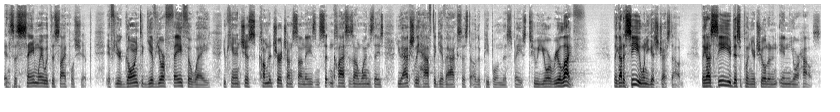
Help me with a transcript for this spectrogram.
And it's the same way with discipleship. If you're going to give your faith away, you can't just come to church on Sundays and sit in classes on Wednesdays. You actually have to give access to other people in this space to your real life. They got to see you when you get stressed out. They got to see you discipline your children in your house.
